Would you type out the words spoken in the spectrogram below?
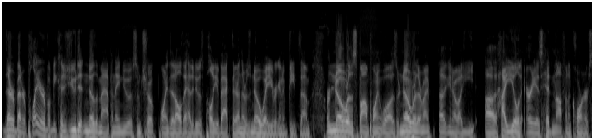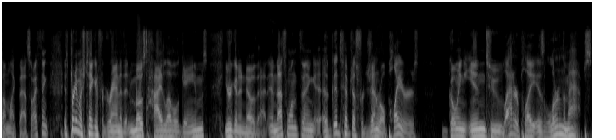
they're a better player but because you didn't know the map and they knew of some choke point that all they had to do was pull you back there and there was no way you were going to beat them or know where the spawn point was or know where there might uh, you know a, a high yield area is hidden off in a corner or something like that. So i think it's pretty much taken for granted that most high level games you're going to know that. And that's one thing a good tip just for general players going into ladder play is learn the maps.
